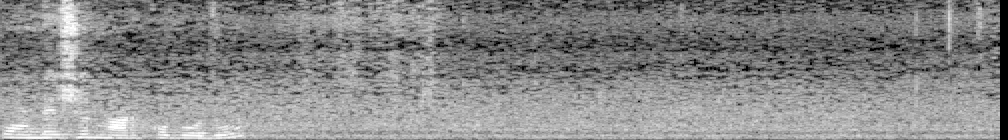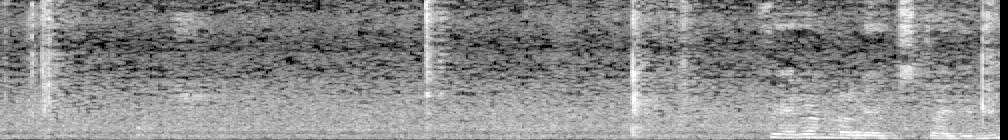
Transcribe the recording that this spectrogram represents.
ಫೌಂಡೇಶನ್ ಮಾಡ್ಕೋಬೋದು. ಫೇರ್ ಅಂಡ್ ಲವ್ಲಿ ಹಚ್ತಾ ಇದ್ದೀನಿ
